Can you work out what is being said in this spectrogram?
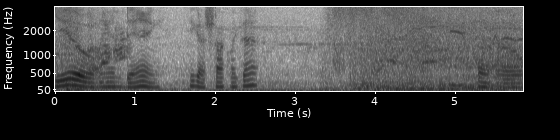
Ew, man, dang. He got shocked like that? Uh oh.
